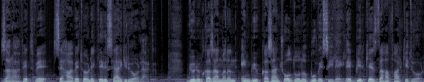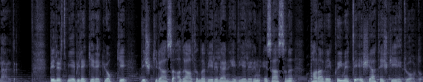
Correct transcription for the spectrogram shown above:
zarafet ve sehavet örnekleri sergiliyorlardı. Gönül kazanmanın en büyük kazanç olduğunu bu vesileyle bir kez daha fark ediyorlardı. Belirtmeye bile gerek yok ki diş kirası adı altında verilen hediyelerin esasını para ve kıymetli eşya teşkil ediyordu.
